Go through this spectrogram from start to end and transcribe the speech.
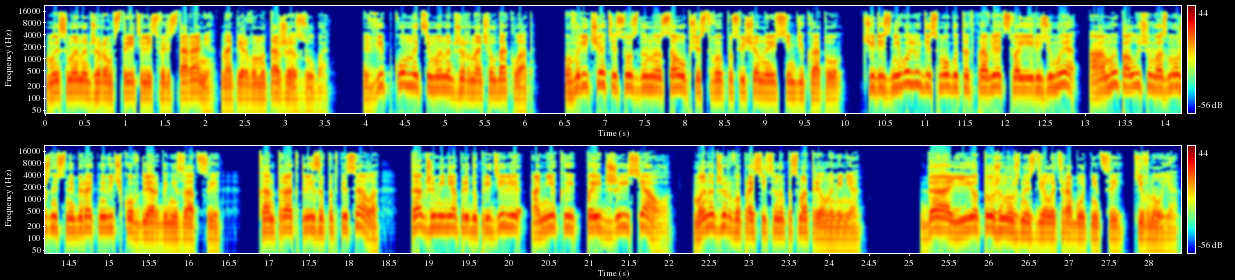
Мы с менеджером встретились в ресторане на первом этаже Зуба. В вип-комнате менеджер начал доклад. В Ричате создано сообщество, посвященное синдикату. Через него люди смогут отправлять свои резюме, а мы получим возможность набирать новичков для организации. Контракт Лиза подписала. Также меня предупредили о некой Пейджи Сяо. Менеджер вопросительно посмотрел на меня. «Да, ее тоже нужно сделать работницей», – кивнул я.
